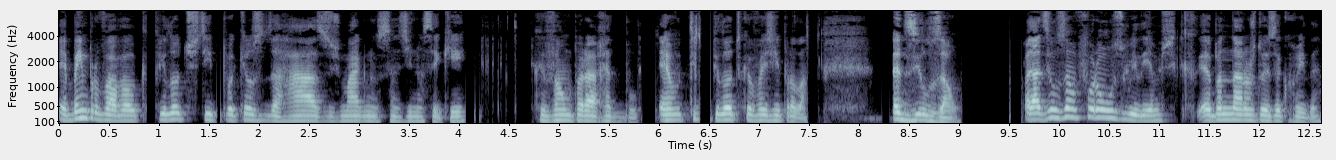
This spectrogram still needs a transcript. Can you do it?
é bem provável que pilotos tipo aqueles da Haas, os Magnussens e não sei quê, que vão para a Red Bull. É o tipo de piloto que eu vejo ir para lá. A desilusão. Olha, a desilusão foram os Williams, que abandonaram os dois a corrida.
